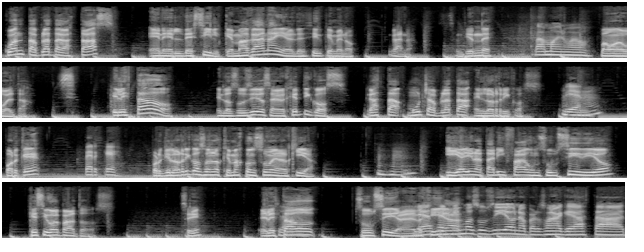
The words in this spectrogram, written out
¿Cuánta plata gastás en el decil que más gana y en el decil que menos gana? ¿Se entiende? Vamos de nuevo. Vamos de vuelta. El Estado, en los subsidios energéticos, gasta mucha plata en los ricos. Bien. ¿Por qué? ¿Per qué? Porque los ricos son los que más consumen energía. Y hay una tarifa, un subsidio, que es igual para todos. ¿Sí? El Estado subsidia la Le das el energía. mismo subsidio a una persona que gasta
